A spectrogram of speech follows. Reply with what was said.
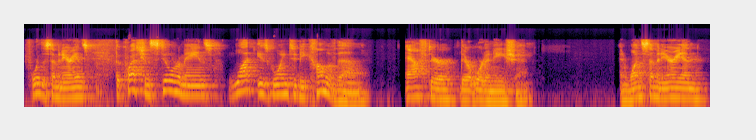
for the seminarians, the question still remains what is going to become of them after their ordination? And one seminarian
